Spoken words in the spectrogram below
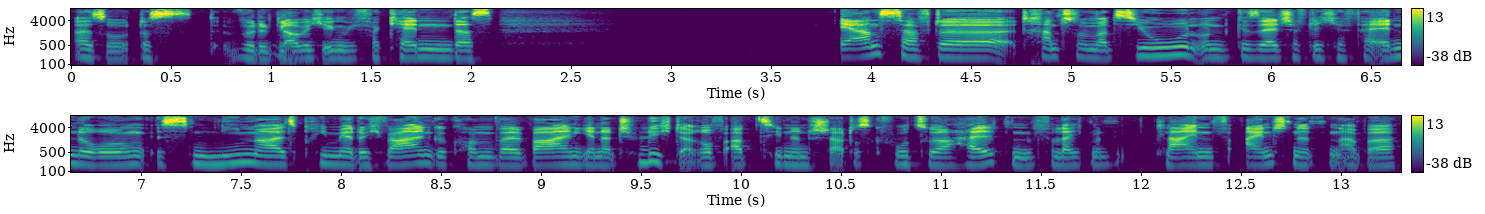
also das würde, glaube ich, irgendwie verkennen, dass ernsthafte Transformation und gesellschaftliche Veränderung ist niemals primär durch Wahlen gekommen, weil Wahlen ja natürlich darauf abziehen, einen Status quo zu erhalten, vielleicht mit kleinen Einschnitten, aber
